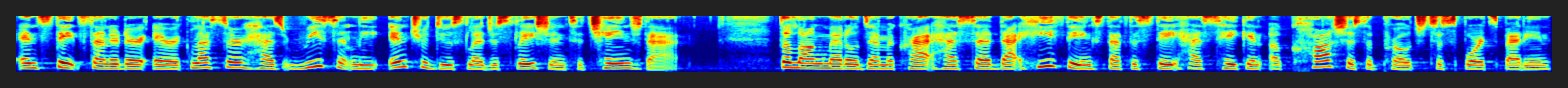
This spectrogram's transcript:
And State Senator Eric Lesser has recently introduced legislation to change that. The Longmeadow Democrat has said that he thinks that the state has taken a cautious approach to sports betting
